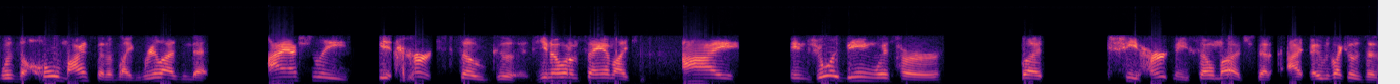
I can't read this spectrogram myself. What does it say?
was the whole mindset of like realizing that I actually it hurts so good. You know what I'm saying? Like I enjoy being with her, but she hurt me so much that I it was like it was a,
